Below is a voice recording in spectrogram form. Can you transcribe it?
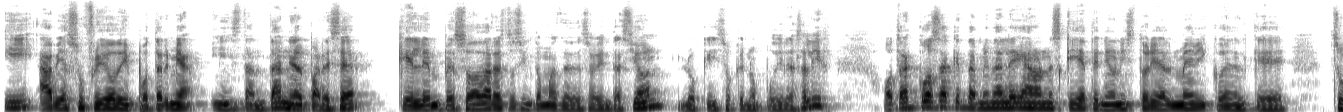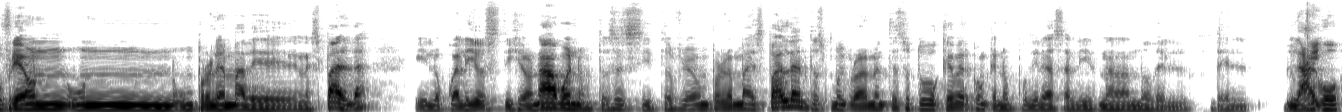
y había sufrido de hipotermia instantánea al parecer, que le empezó a dar estos síntomas de desorientación, lo que hizo que no pudiera salir. Otra cosa que también alegaron es que ella tenía un historial médico en el que sufría un, un- un problema de, en la espalda, y lo cual ellos dijeron, ah, bueno, entonces si sufrió un problema de espalda, entonces muy probablemente eso tuvo que ver con que no pudiera salir nadando del, del lago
